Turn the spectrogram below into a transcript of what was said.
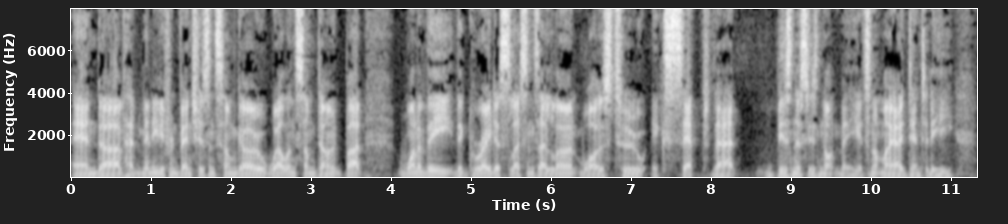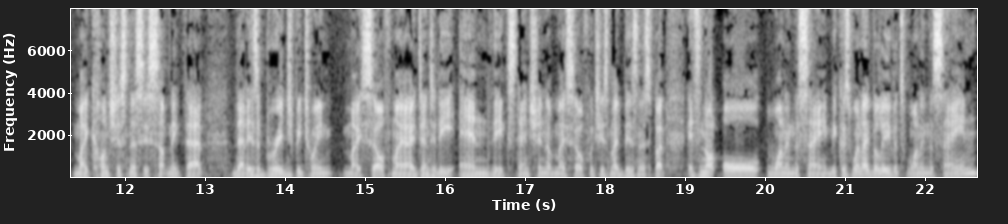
And, uh, I've had many different ventures and some go well and some don't. But one of the, the greatest lessons I learned was to accept that business is not me. It's not my identity. My consciousness is something that, that is a bridge between myself, my identity and the extension of myself, which is my business, but it's not all one and the same because when I believe it's one and the same,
